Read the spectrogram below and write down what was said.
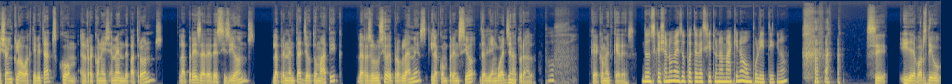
Això inclou activitats com el reconeixement de patrons, la presa de decisions, l'aprenentatge automàtic, la resolució de problemes i la comprensió del llenguatge natural. Uf. Què, com et quedes? Doncs que això només ho pot haver escrit una màquina o un polític, no? Sí. I llavors diu,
